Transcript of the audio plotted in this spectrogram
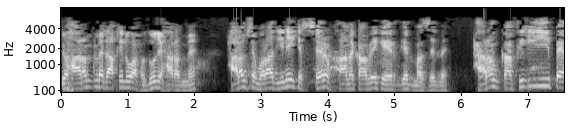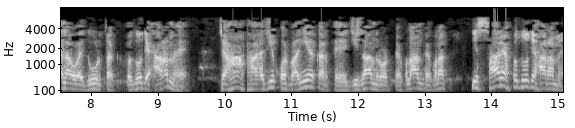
جو حرم میں داخل ہوا، حدود حرم میں۔ حرم سے مراد یہ نہیں کہ صرف خانہ کعبے کے ارد گرد مسجد میں۔ حرم کافی پھیلا ہوا ہے، دور تک۔ حدود حرم ہے۔ جہاں حاجی قربانیاں کرتے ہیں، جیزان روڈ پہ، فلان پہ، فلان۔ یہ سارے حدود حرم ہے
